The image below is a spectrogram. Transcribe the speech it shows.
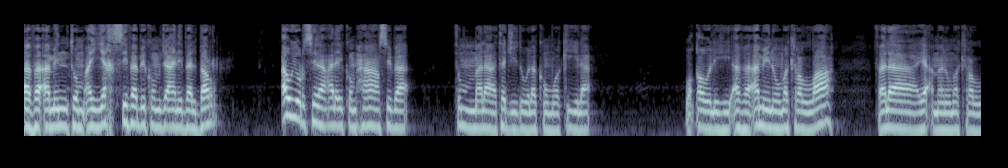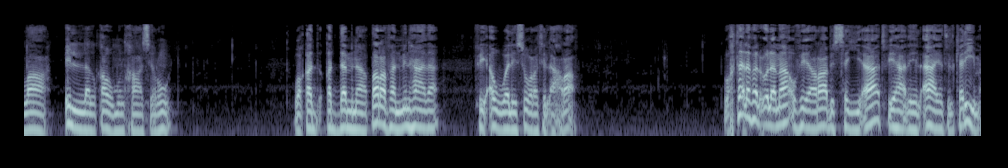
أفأمنتم أن يخسف بكم جانب البر أو يرسل عليكم حاصبا ثم لا تجدوا لكم وكيلا. وقوله أفأمنوا مكر الله فلا يأمن مكر الله إلا القوم الخاسرون. وقد قدمنا طرفا من هذا في أول سورة الأعراف. واختلف العلماء في إعراب السيئات في هذه الآية الكريمة.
